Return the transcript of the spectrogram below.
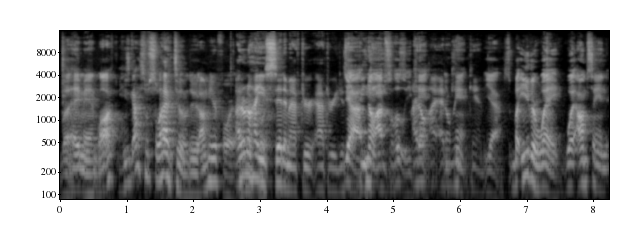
But hey, man, Lock, he's got some swag to him, dude. I'm here for it. I don't know how you for sit him after after he just Yeah, no, absolutely. You I don't. I, I don't you think can't. you can. Yeah, but either way, what I'm saying,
